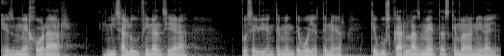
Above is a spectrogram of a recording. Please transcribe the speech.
es mejorar mi salud financiera, pues evidentemente voy a tener que buscar las metas que me van a ir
